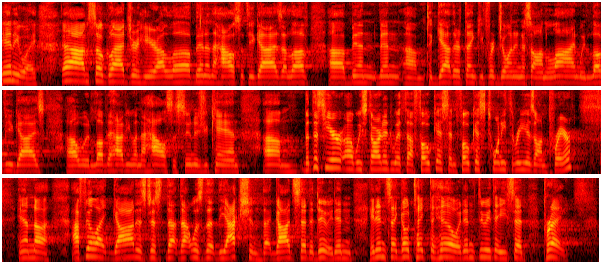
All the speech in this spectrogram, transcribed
anyway, yeah, I'm so glad you're here. I love being in the house with you guys. I love uh, being, being um, together. Thank you for joining us online. We love you guys. Uh, we'd love to have you in the house as soon as you can. Um, but this year uh, we started with uh, Focus, and Focus 23 is on prayer. And uh, I feel like God is just that, that was the, the action that God said to do. He didn't, he didn't say, go take the hill. He didn't do anything. He said, pray,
